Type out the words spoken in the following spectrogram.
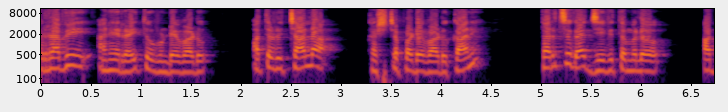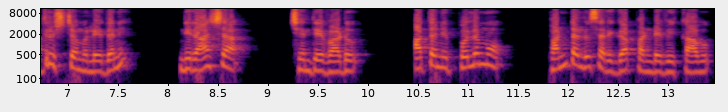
రవి అనే రైతు ఉండేవాడు. అతడు చాలా కష్టపడేవాడు కానీ తరచుగా జీవితంలో అదృష్టము లేదని నిరాశ చెందేవాడు. అతని పొలము పంటలు సరిగా పండేవి కావు.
